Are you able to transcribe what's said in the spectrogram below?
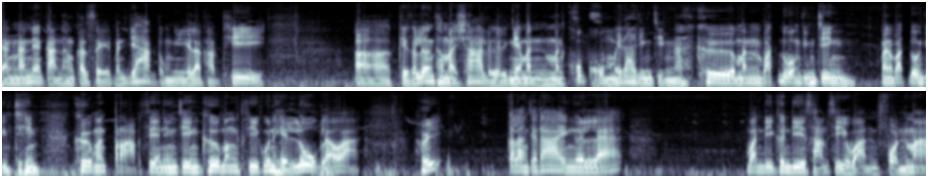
ดังนั้นเนี่ยการทำเกษตรมันยากตรงนี้แหละครับที่เกี่ยวกับเรื่องธรรมชาติหรืออะไรเงี้ยมันมันควบคุมไม่ได้จริง ๆ นะ คือมันวัดดวงจริง ๆ มันวัดดวงจริง ๆ คือมันปราบเซียนจริง ๆ คือบางทีคุณเห็นลูกแล้วอะเฮ้ยกำลังจะได้เงินแล้ว วันดีคืนดีสามสี่วันฝนมา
